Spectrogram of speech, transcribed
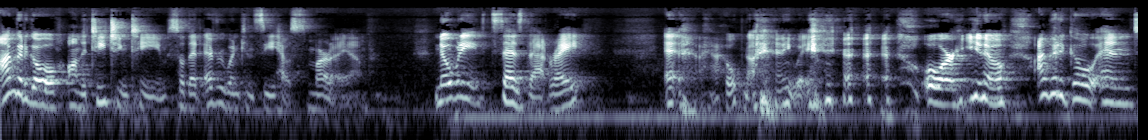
I'm going to go on the teaching team so that everyone can see how smart I am." Nobody says that, right? Eh, I hope not anyway. or, you know, I'm going to go and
